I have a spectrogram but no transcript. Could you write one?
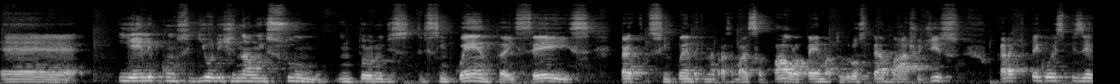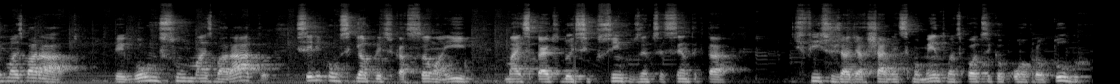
é, e ele conseguiu originar um insumo em torno de 56, perto de 50 aqui na Praça Baixa de São Paulo, até Mato Grosso, até abaixo disso. O cara que pegou esse bezerro mais barato, pegou um insumo mais barato, se ele conseguir uma precificação aí mais perto de 255, 260, que está difícil já de achar nesse momento, mas pode ser que ocorra para outubro,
